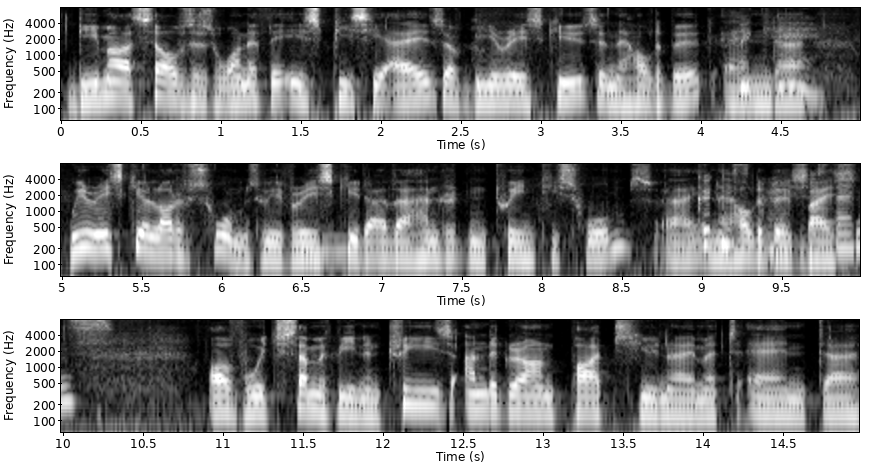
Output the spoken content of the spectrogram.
deem ourselves as one of the SPCAs of bee rescues in the Helderberg. And uh, okay. uh, we rescue a lot of swarms. We've rescued mm. over 120 swarms uh, in the Helderberg Basin. Of which some have been in trees, underground pipes, you name it, and uh,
